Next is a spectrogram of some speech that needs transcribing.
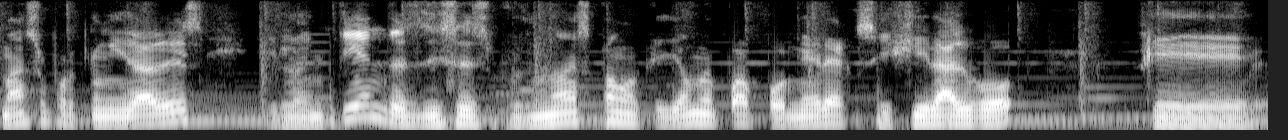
más oportunidades y lo entiendes, dices, pues no es como que yo me pueda poner a exigir algo que,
